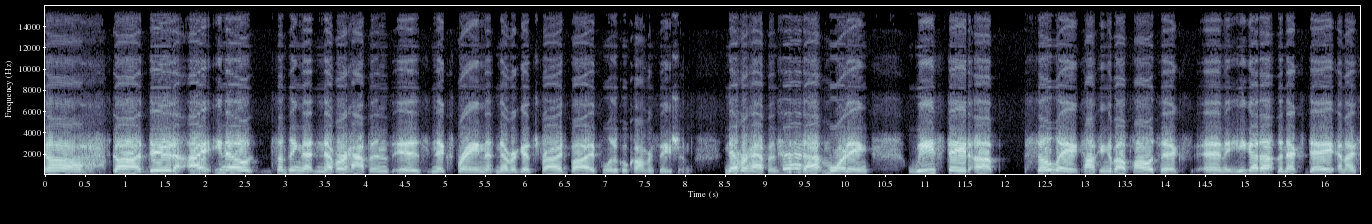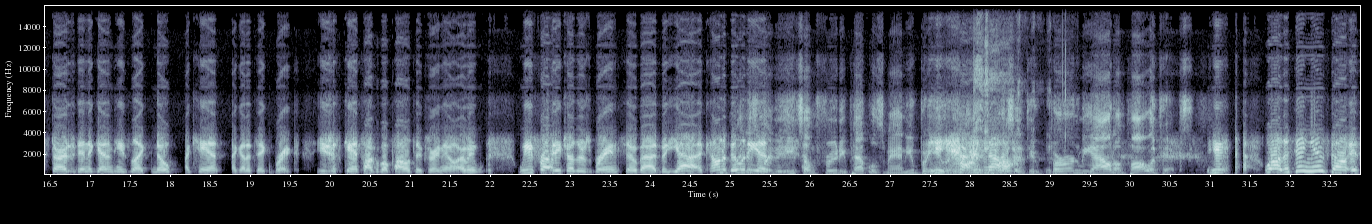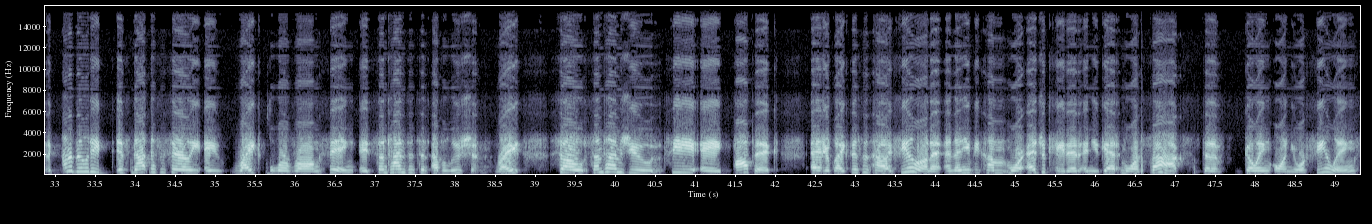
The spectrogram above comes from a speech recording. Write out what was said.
Oh God, dude! I you know something that never happens is Nick's brain never gets fried by political conversation. Never happens. But that morning, we stayed up so late talking about politics, and he got up the next day, and I started in again, and he's like, "Nope, I can't. I got to take a break. You just can't talk about politics right now." I mean, we fried each other's brains so bad, but yeah, accountability I is. just wanted to eat some fruity pebbles, man. You, br- you Yeah, I person to burn me out on politics. Yeah. Well, the thing is, though, is accountability is not necessarily a right or wrong thing. It sometimes it's an evolution, right? So sometimes you see a topic and you're like, "This is how I feel on it," and then you become more educated and you get more facts instead of going on your feelings.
